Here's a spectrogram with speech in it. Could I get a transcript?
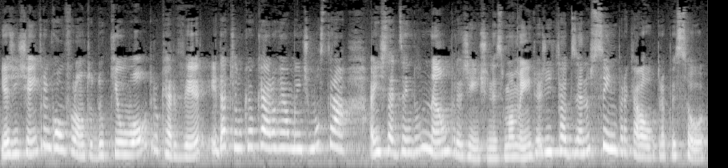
E a gente entra em confronto do que o outro quer ver e daquilo que eu quero realmente mostrar. A gente está dizendo não pra gente nesse momento e a gente está dizendo sim para aquela outra pessoa.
